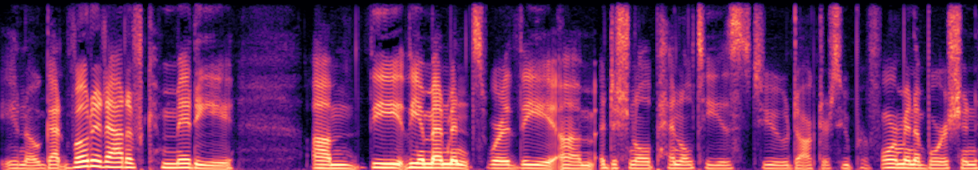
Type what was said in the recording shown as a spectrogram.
you know got voted out of committee. Um, the the amendments were the um, additional penalties to doctors who perform an abortion.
